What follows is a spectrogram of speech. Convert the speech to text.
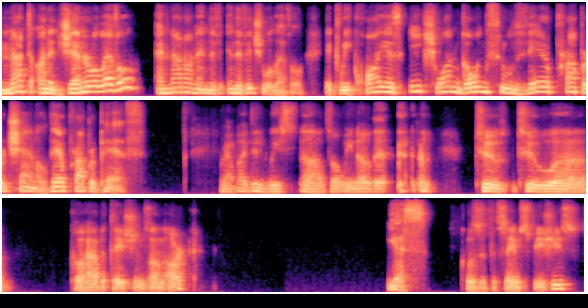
Not on a general level and not on an individual level. It requires each one going through their proper channel, their proper path. Rabbi, did we uh, don't we know that two two uh, cohabitations on the ark? Yes. Was it the same species?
